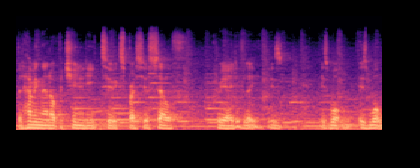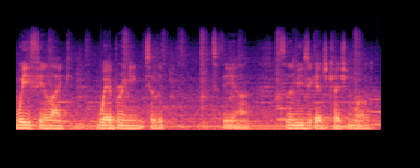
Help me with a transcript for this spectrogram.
But having that opportunity to express yourself creatively is, is, what, is what we feel like we're bringing to the, to the, uh, to the music education world.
